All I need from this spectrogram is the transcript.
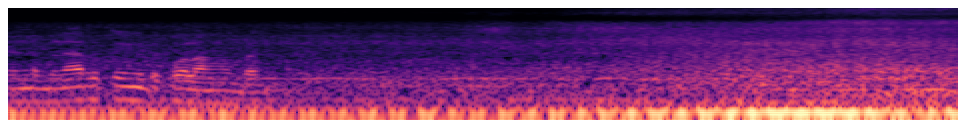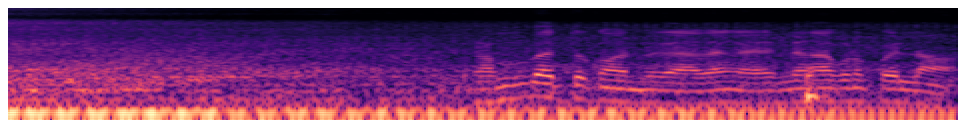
ரெண்டு மணி நேரம் தூங்கிட்டு போகலாம் நம்ம ரொம்ப தூக்கம் வருதுங்க அதாங்க இல்லைனா கூட போயிடலாம்.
